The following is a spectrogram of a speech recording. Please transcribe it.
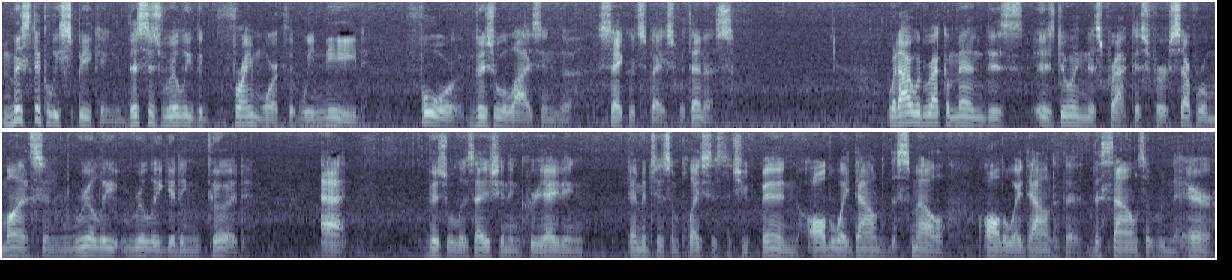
Mystically speaking, this is really the framework that we need for visualizing the sacred space within us. What I would recommend is, is doing this practice for several months and really, really getting good at visualization and creating images and places that you've been, all the way down to the smell, all the way down to the, the sounds that were in the air.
